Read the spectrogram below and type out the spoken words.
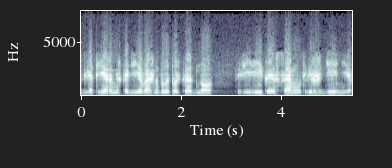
для Пьера Меркадье важно было только одно — великое самоутверждение.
